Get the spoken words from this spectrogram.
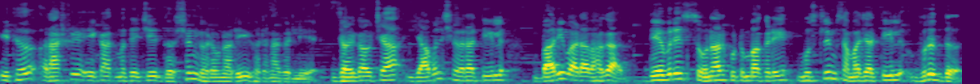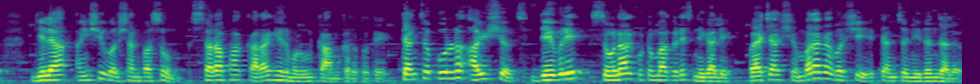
इथं राष्ट्रीय एकात्मतेचे दर्शन घडवणारी घटना घडली आहे. जळगावच्या यावल शहरातील बारीवाडा भागात देवरे सोनार कुटुंबाकडे मुस्लिम समाजातील वृद्ध गेल्या ऐंशी वर्षांपासून सराफा कारागीर म्हणून काम करत होते. त्यांचं पूर्ण आयुष्यच देवरे सोनार कुटुंबाकडेच निघाले. वयाच्या शंभराव्या वर्षी त्यांचं निधन निधन झालं.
